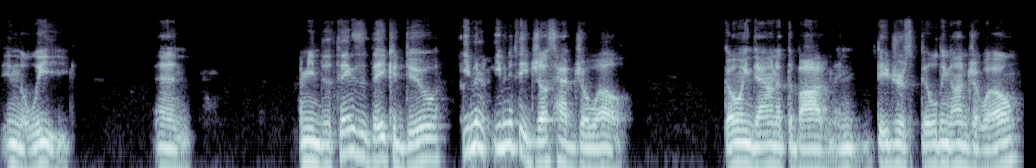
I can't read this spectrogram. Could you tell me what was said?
in the league, and I mean, the things that they could do, even even if they just have Joel going down at the bottom and they're just building on Joel,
